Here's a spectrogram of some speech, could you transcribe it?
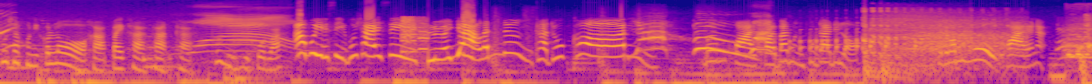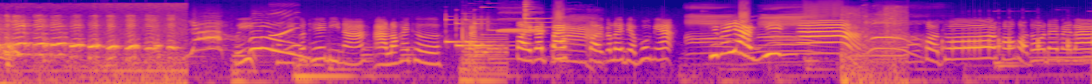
ผู้ชายคนนี้ก็หล่อค่ะ ไปค่ะผ่านค่ะ ผู้หญิงกี่คนวะ อ้าวผู้หญิงสี่ผู้ชายสี่เหลืออย่างละหนึ่งค่ะทุกคนเบิ่งควายควายบ้านมึงพูดได้ด้วยเหรอแสดงว่ามึงโง่ควายแล้วเนี่ยเฮ้ยคนนี้ก็เท่ดีนะ อะเราให้เธอไปต่อยกันไป ต่อยกันเลยเดี๋ยวพวกเนี้ยพี่ไม่อยากยิงอะ ขอโทษเขาขอโทษได้ไหมล่ะ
